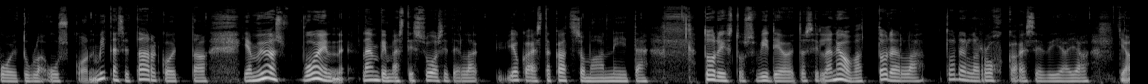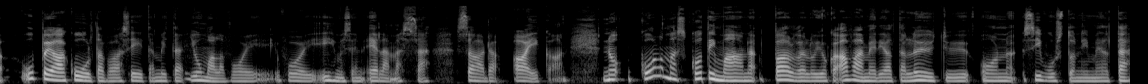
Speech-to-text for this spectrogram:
voi tulla uskoon, mitä se tarkoittaa. Ja myös voin lämpimästi suositella jokaista katsomaan niitä todistusvideoita, sillä ne ovat todella todella rohkaisevia ja, ja upeaa kuultavaa siitä, mitä Jumala voi, voi ihmisen elämässä saada aikaan. No kolmas kotimaan palvelu, joka avaimedialta löytyy, on sivusto nimeltä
